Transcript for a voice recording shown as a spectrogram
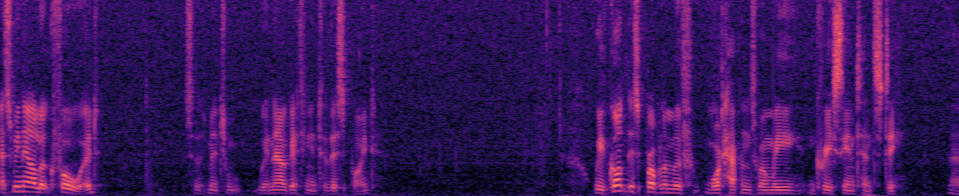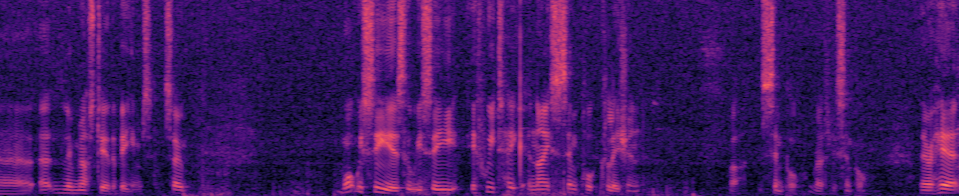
as we now look forward, so as mentioned, we're now getting into this point. We've got this problem of what happens when we increase the intensity, uh, luminosity of the beams. So what we see is that we see if we take a nice simple collision, well, simple, relatively simple, there are here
